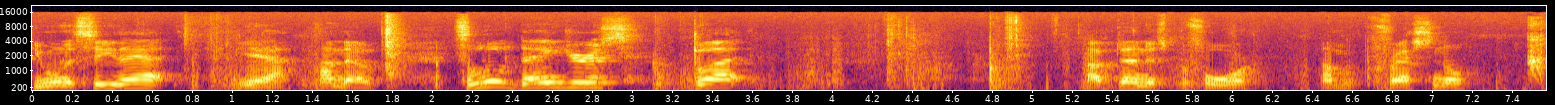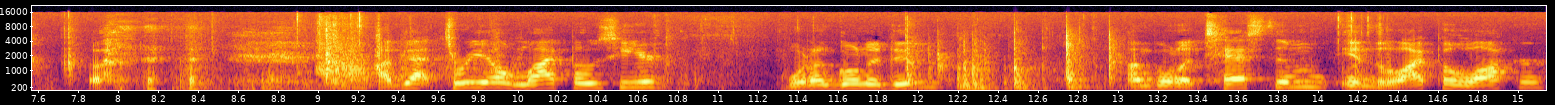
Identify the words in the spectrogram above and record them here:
You want to see that? Yeah, I know. It's a little dangerous, but I've done this before. I'm a professional. I've got three old lipos here. What I'm going to do, I'm going to test them in the lipo locker.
